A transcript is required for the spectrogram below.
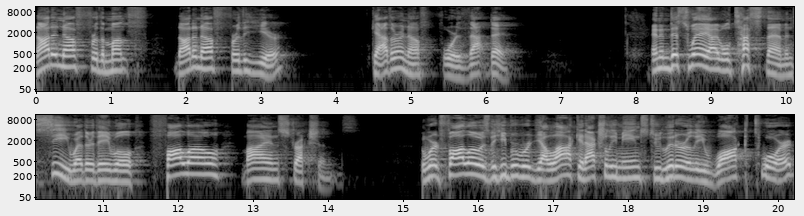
Not enough for the month, not enough for the year. Gather enough for that day. And in this way, I will test them and see whether they will follow my instructions. The word follow is the Hebrew word yalak. It actually means to literally walk toward.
